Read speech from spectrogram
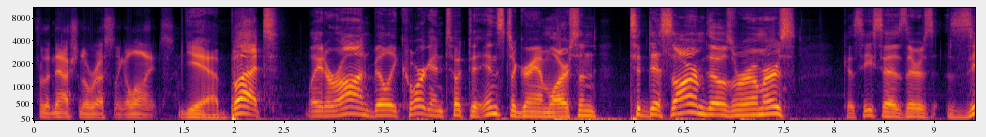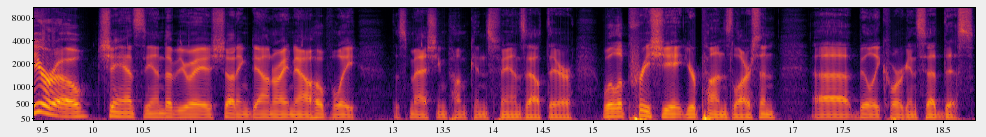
for the National Wrestling Alliance. Yeah, but later on, Billy Corgan took to Instagram, Larson, to disarm those rumors because he says there's zero chance the NWA is shutting down right now. Hopefully, the Smashing Pumpkins fans out there will appreciate your puns, Larson. Uh, Billy Corgan said this.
